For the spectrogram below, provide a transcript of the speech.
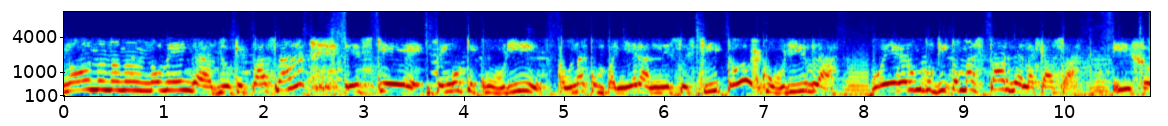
No, no, no, no, no vengas. Lo que pasa es que tengo que cubrir a una compañera. Necesito cubrirla. Voy a llegar un poquito más tarde a la casa. Hijo.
